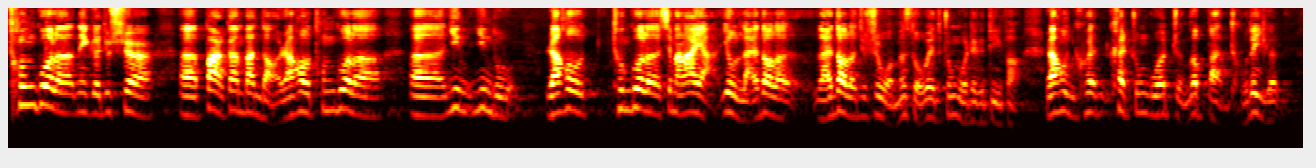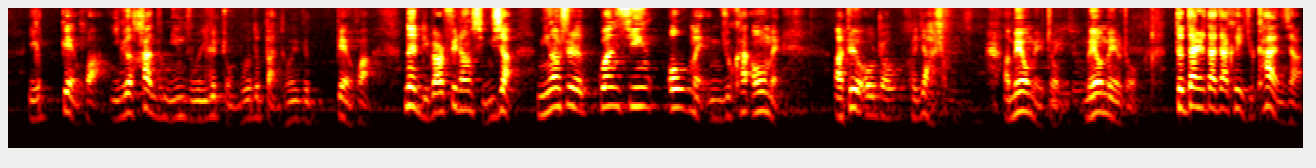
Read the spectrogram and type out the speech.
通过了那个就是呃巴尔干半岛，然后通过了呃印印度，然后通过了喜马拉雅，又来到了来到了就是我们所谓的中国这个地方。然后你看看中国整个版图的一个。一个变化，一个汉族民族一个种族的版图一个变化，那里边非常形象。你要是关心欧美，你就看欧美，啊，只有欧洲和亚洲，啊，没有美洲，没有美洲。但但是大家可以去看一下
